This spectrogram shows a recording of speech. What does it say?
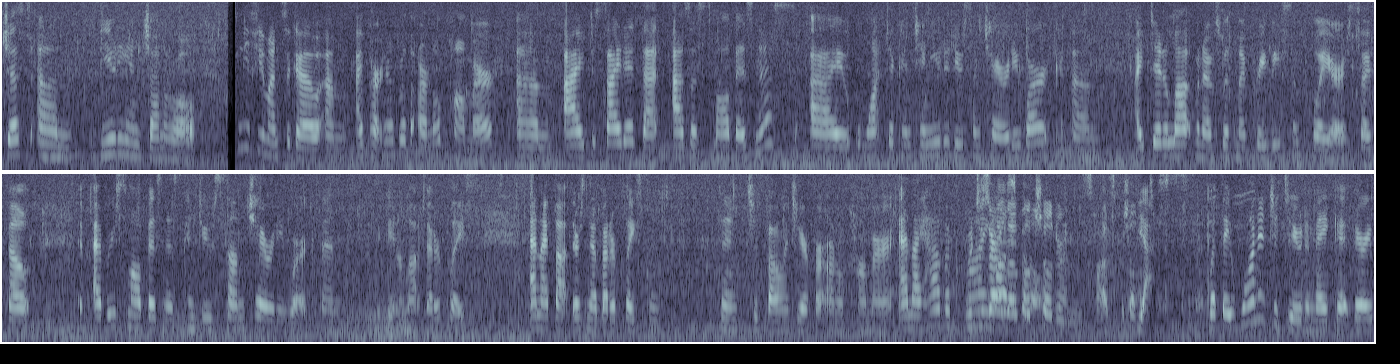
just um, beauty in general. A few months ago, um, I partnered with Arnold Palmer. Um, I decided that as a small business, I want to continue to do some charity work. Um, I did a lot when I was with my previous employer, so I felt if every small business can do some charity work, then we'd be in a lot better place. And I thought there's no better place than, than to volunteer for Arnold Palmer. And I have a client. Which is our Hospital. local children's hospital. Yes. What they wanted to do to make it very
